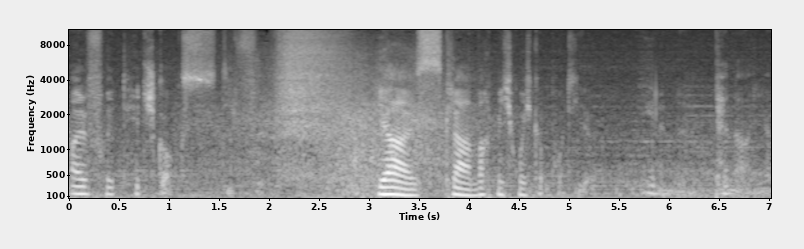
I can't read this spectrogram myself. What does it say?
Alfred Hitchcocks. Die ja, ist klar. Macht mich ruhig kaputt hier. Elende Penner hier.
